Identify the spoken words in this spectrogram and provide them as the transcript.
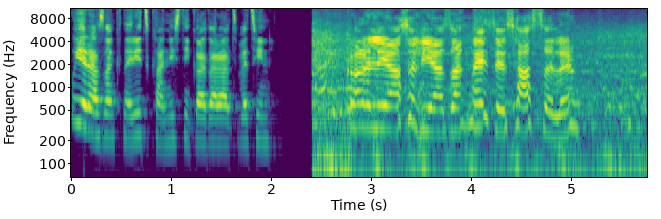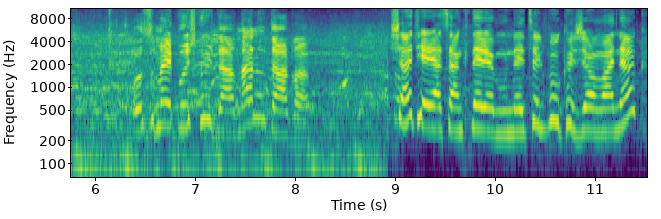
ու երազանքներից քանիսնի կատարածվեցին։ Կարելի ասել երազանքներից ես հասել եմ։ Ուզում եի բուժքույր դառնալ ու դառնա։ Շատ երազանքներ եմ ունեցել փոքր ժամանակ,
